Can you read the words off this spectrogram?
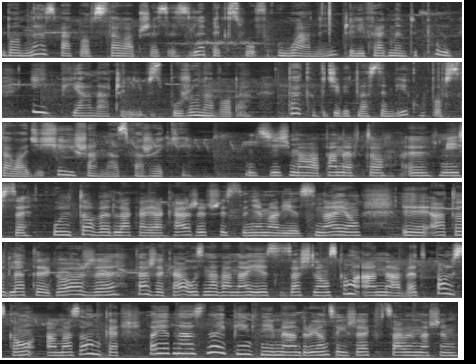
bo nazwa powstała przez zlepek słów łany, czyli fragmenty pól, i piana, czyli wzburzona woda. Tak w XIX wieku powstała dzisiejsza nazwa rzeki. Dziś Mała Panew to y, miejsce kultowe dla kajakarzy, wszyscy niemal je znają, y, a to dlatego, że ta rzeka uznawana jest za śląską, a nawet polską Amazonkę. To jedna z najpiękniej meandrujących rzek w całym naszym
